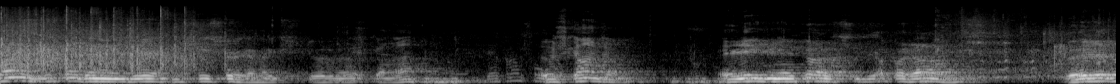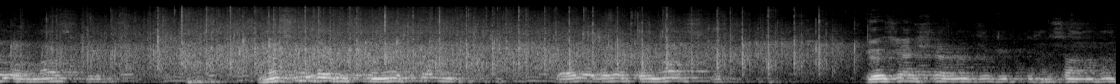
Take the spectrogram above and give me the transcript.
yalnız gitmeden önce bir şey söylemek istiyorum Özkan'a. Özkan'cığım, eline karşı yapacağım. Böyle de olmaz ki. Nasıl demiştin Özkan? Böyle bırakılmaz ki. Gözyaşlarınızı bitti sandım.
